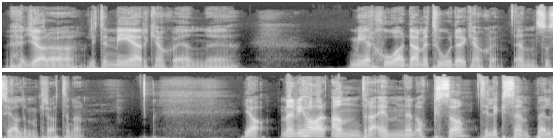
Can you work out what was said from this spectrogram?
göra lite mer kanske än eh, Mer hårda metoder kanske än Socialdemokraterna. Ja, men vi har andra ämnen också, till exempel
